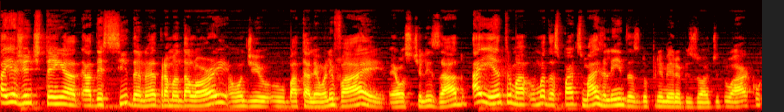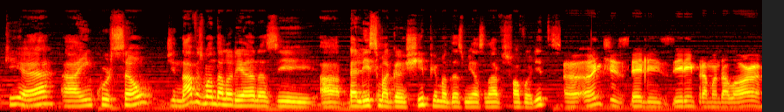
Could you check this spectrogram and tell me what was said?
Aí a gente tem a, a descida, né, pra Mandalore, onde o batalhão ele vai, é hostilizado. Aí entra uma, uma das partes mais lindas do primeiro episódio do arco, que é a incursão de naves mandalorianas e a belíssima Gunship, uma das minhas naves favoritas. Ah, antes deles irem pra Mandalore,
